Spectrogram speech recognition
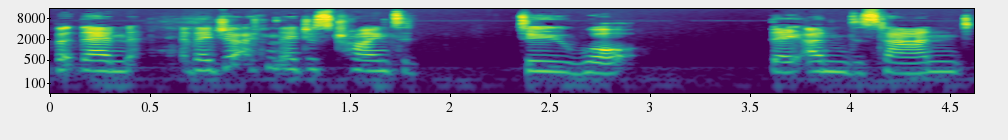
But then they, I think they're just trying to do what they understand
